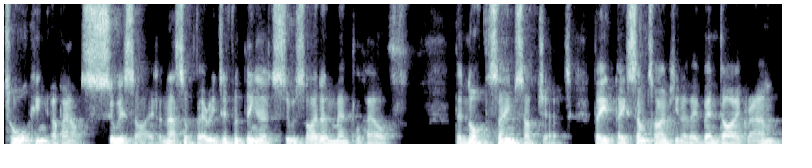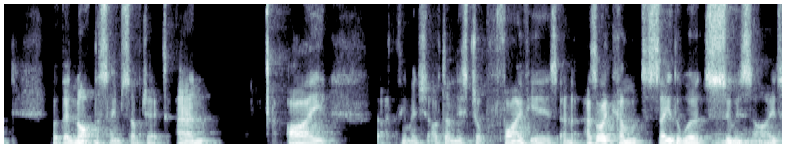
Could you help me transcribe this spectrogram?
talking about suicide. And that's a very different thing. Suicide and mental health they're not the same subject. They, they sometimes, you know, they Venn diagram, but they're not the same subject. And I, I think I mentioned I've done this job for five years. And as I come to say the word suicide,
